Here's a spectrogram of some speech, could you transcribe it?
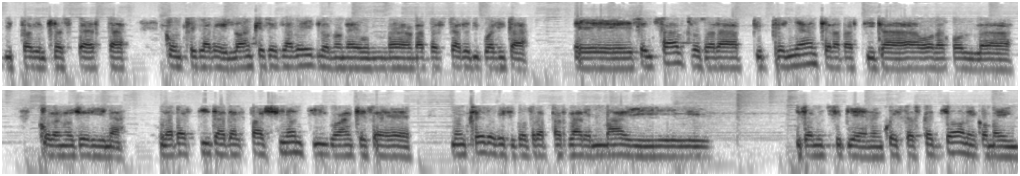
vittoria in trasferta contro il Lavello, anche se il Lavello non è un, un avversario di qualità. Eh, senz'altro sarà più pregnante la partita ora col, con la Nocerina, una partita dal fascino antico, anche se non credo che si potrà parlare mai di Sanuzzi pieno in questa stagione come in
